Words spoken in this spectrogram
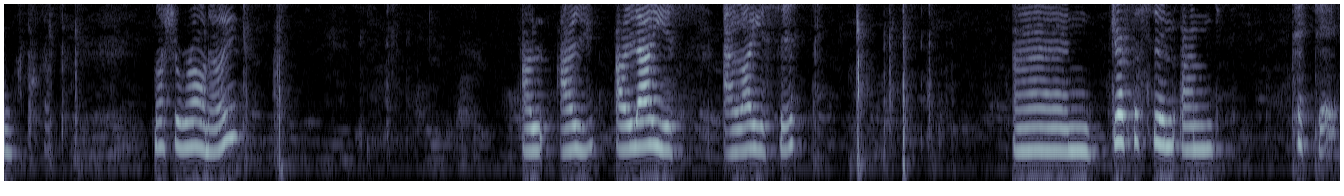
Oh crap. Mascherano. Al Al Alias Aliasis. Jefferson and Tete.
